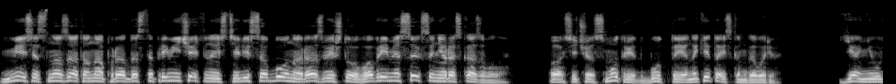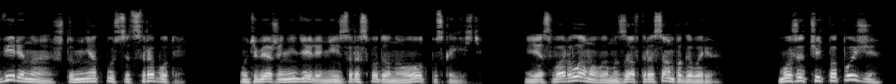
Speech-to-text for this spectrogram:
Месяц назад она про достопримечательности Лиссабона разве что во время секса не рассказывала, а сейчас смотрит, будто я на китайском говорю. Я не уверена, что меня отпустят с работы. У тебя же неделя неизрасходованного отпуска есть. Я с Варламовым завтра сам поговорю, может, чуть попозже?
